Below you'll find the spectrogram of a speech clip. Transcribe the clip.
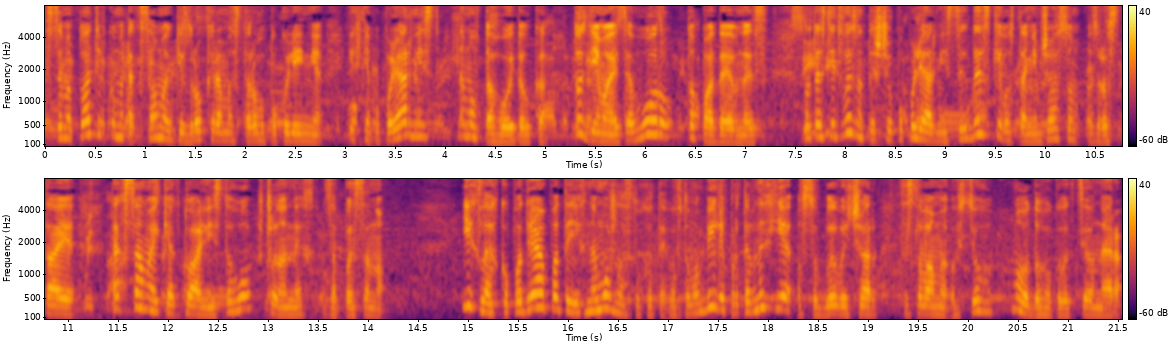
З цими платівками так само, як і з рокерами старого покоління. Їхня популярність немов та гойдалка. То здіймається вгору, то падає вниз. Проте слід визнати, що популярність цих дисків останнім часом зростає, так само, як і актуальність того, що на них записано. Їх легко подряпати, їх не можна слухати в автомобілі, проте в них є особливий чар, за словами ось цього молодого колекціонера.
